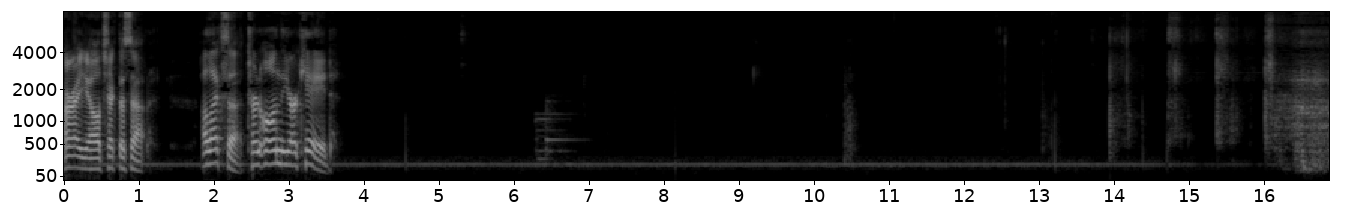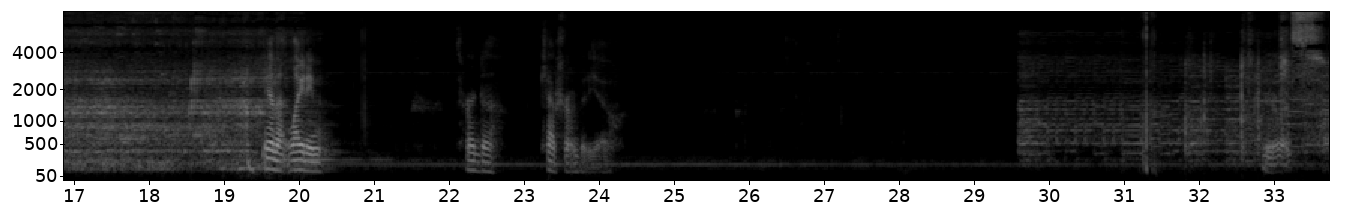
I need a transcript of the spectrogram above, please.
All right, y'all, check this out. Alexa, turn on the arcade. And that lighting, it's hard to capture on video. Yes.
